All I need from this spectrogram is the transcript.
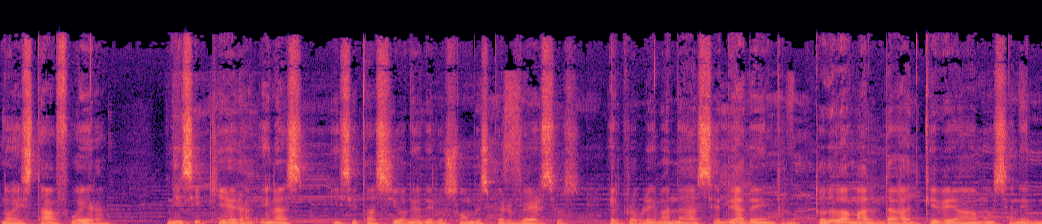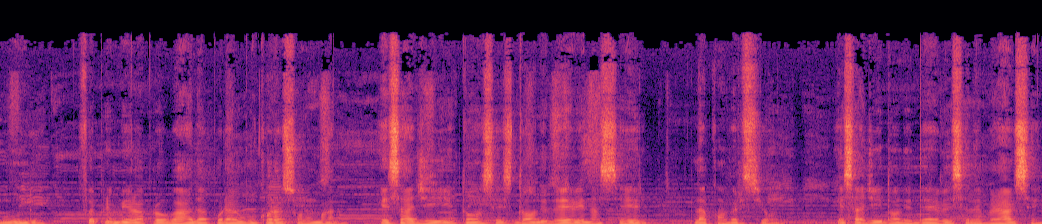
no está afuera, ni siquiera en las incitaciones de los hombres perversos. El problema nace de adentro. Toda la maldad que veamos en el mundo fue primero aprobada por algún corazón humano. Es allí entonces donde debe nacer la conversión. Es allí donde debe celebrarse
